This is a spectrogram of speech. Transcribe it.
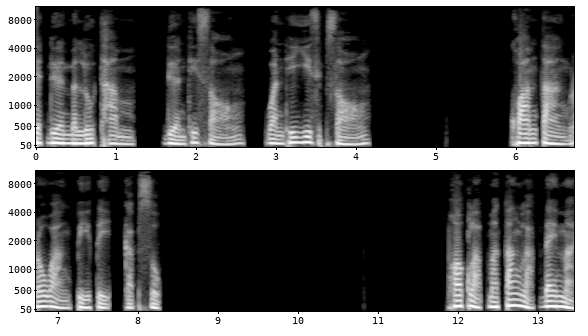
เจ็ดเดือนบรรลุธรรม เดือนที่สอง วันที่ยี่สิบสอง ความต่างระหว่างปีติกับสุข พอกลับมาตั้งหลักได้ใหม่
